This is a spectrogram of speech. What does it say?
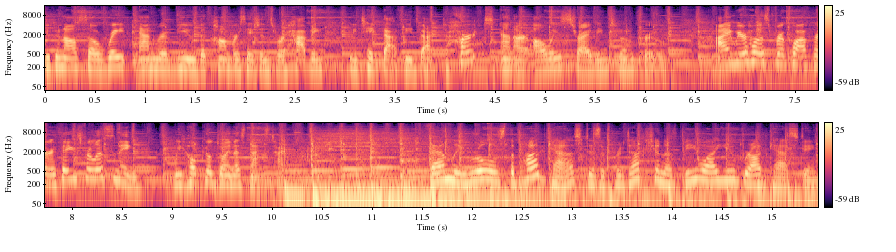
You can also rate and review the conversations we're having. We take that feedback to heart and are always striving to improve. I'm your host, Brooke Walker. Thanks for listening. We hope you'll join us next time. Family Rules, the podcast, is a production of BYU Broadcasting.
